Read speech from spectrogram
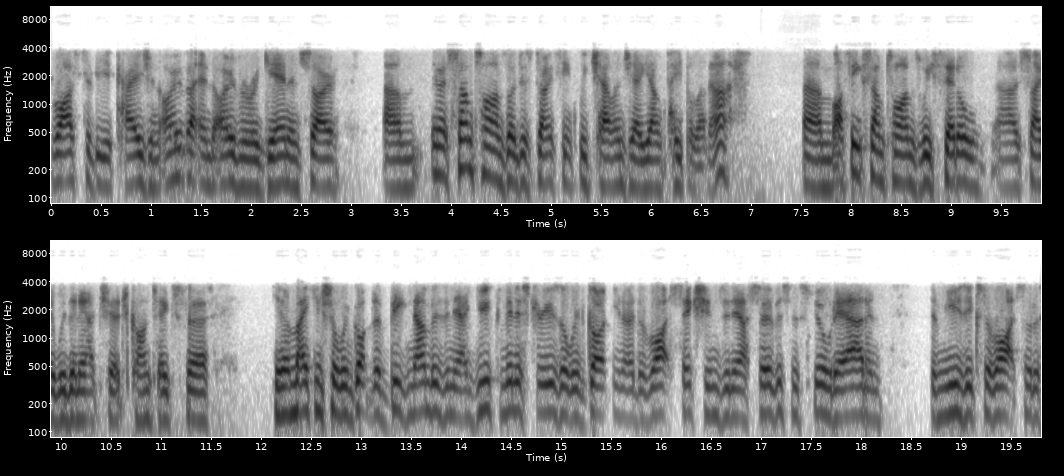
rise to the occasion over and over again. And so, um, you know, sometimes I just don't think we challenge our young people enough. Um, I think sometimes we settle, uh, say, within our church context for you know, making sure we've got the big numbers in our youth ministries or we've got, you know, the right sections in our services filled out and the music's the right sort of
